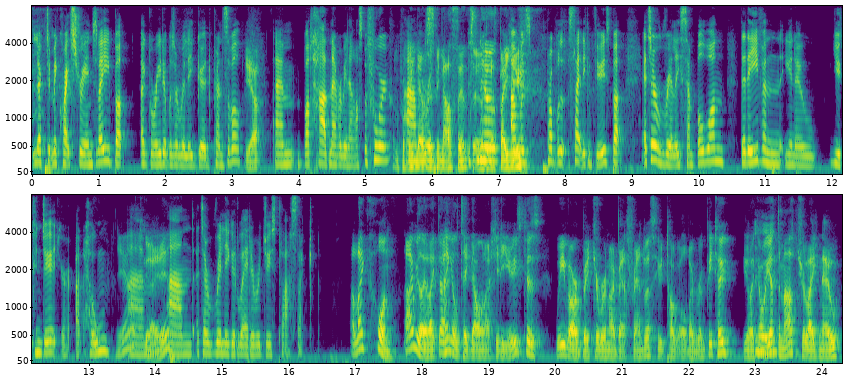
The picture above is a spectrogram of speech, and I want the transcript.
looked at me quite strangely, but agreed it was a really good principle. Yeah. Um, but had never been asked before. I'm probably um, never was- been asked since. No, by you. I was probably slightly confused, but it's a really simple one that even you know you can do it your at home. Yeah, a good um, idea. And it's a really good way to reduce plastic. I like that one. I really like that. I think I'll take that one actually to use because we've our butcher we're now best friends with who talk all about rugby too. You're like, oh, you Mhm. at the match? You're like, no.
